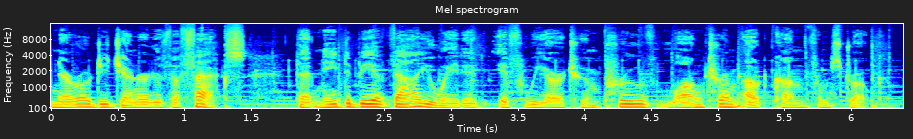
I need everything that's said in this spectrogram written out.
neurodegenerative effects that need to be evaluated if we are to improve long term outcome from stroke.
